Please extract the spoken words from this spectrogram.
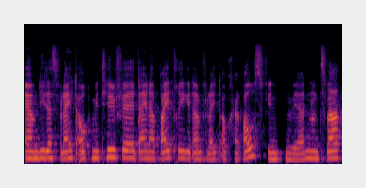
ähm, die das vielleicht auch mit Hilfe deiner Beiträge dann vielleicht auch herausfinden werden. Und zwar,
